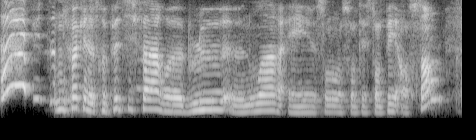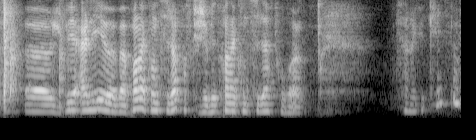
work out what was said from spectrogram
Ah putain Une fois que notre petit phare euh, bleu, euh, noir et sont, sont estompés ensemble, euh, je vais aller euh, bah, prendre un concealer parce que j'ai oublié de prendre un concealer pour euh, faire un queue de crise.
